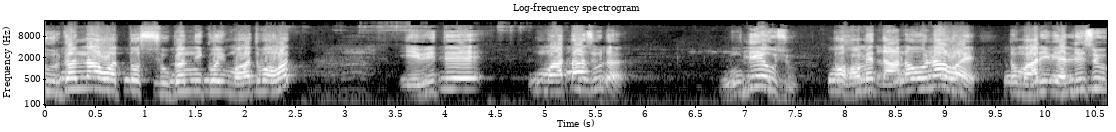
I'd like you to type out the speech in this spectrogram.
દુર્ગંધ ના હોત તો સુગંધની કોઈ મહત્વ હોત? એવી રીતે હું માતા છું ને, હું દેવ છું, તો અમે દાનવો ના હોય તો મારી વેલ્યુ શું?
